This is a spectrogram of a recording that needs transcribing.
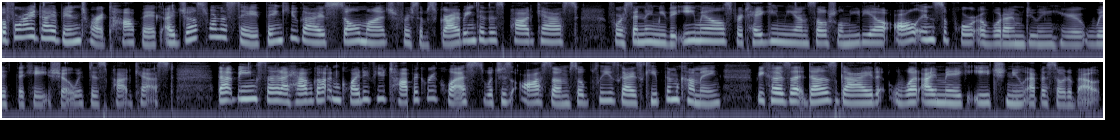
Before I dive into our topic, I just want to say thank you guys so much for subscribing to this podcast, for sending me the emails, for tagging me on social media, all in support of what I'm doing here with The Kate Show with this podcast. That being said, I have gotten quite a few topic requests, which is awesome. So please, guys, keep them coming because that does guide what I make each new episode about.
